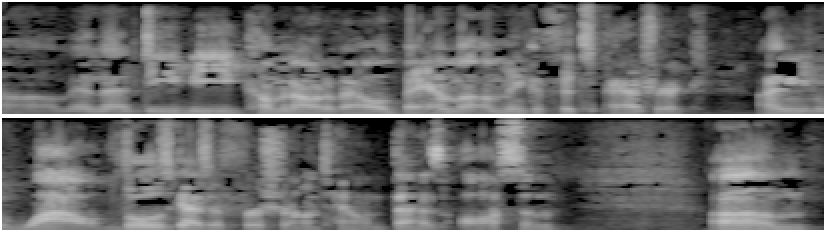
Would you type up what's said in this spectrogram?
um, and that DB coming out of Alabama, Minkah Fitzpatrick. I mean, wow, those guys are first round talent. That is awesome. Um,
